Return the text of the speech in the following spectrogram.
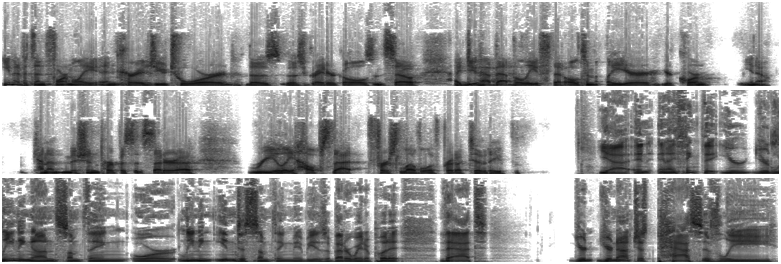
even if it's informally, encourage you toward those those greater goals. And so I do have that belief that ultimately your your core, you know, kind of mission, purpose, et cetera, really helps that first level of productivity. Yeah, and and I think that you're you're leaning on something or leaning into something maybe is a better way to put it that you're you're not just passively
